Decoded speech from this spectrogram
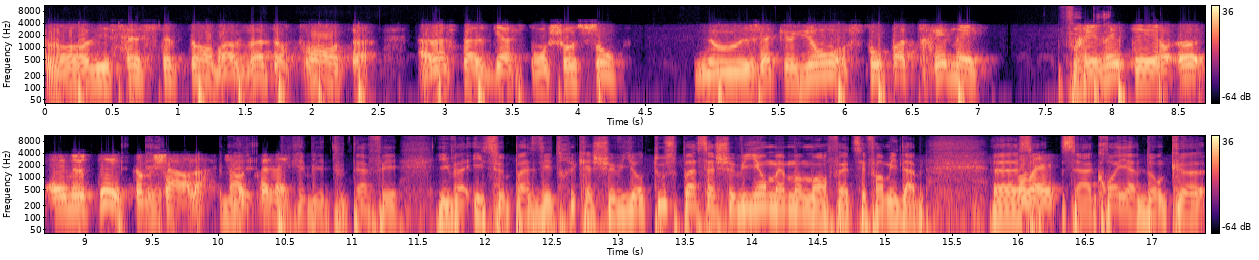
Vendredi 16 septembre à 20h30 à la salle Gaston Chausson, nous accueillons Faut pas traîner. Traîner, T-R-E-N-E-T, comme Charles, Charles Trenet. Eh tout à fait. Il, va, il se passe des trucs à Chevillon. Tout se passe à Chevillon au même moment, en fait. C'est formidable. Euh, Ouais. C'est incroyable. Donc, euh,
